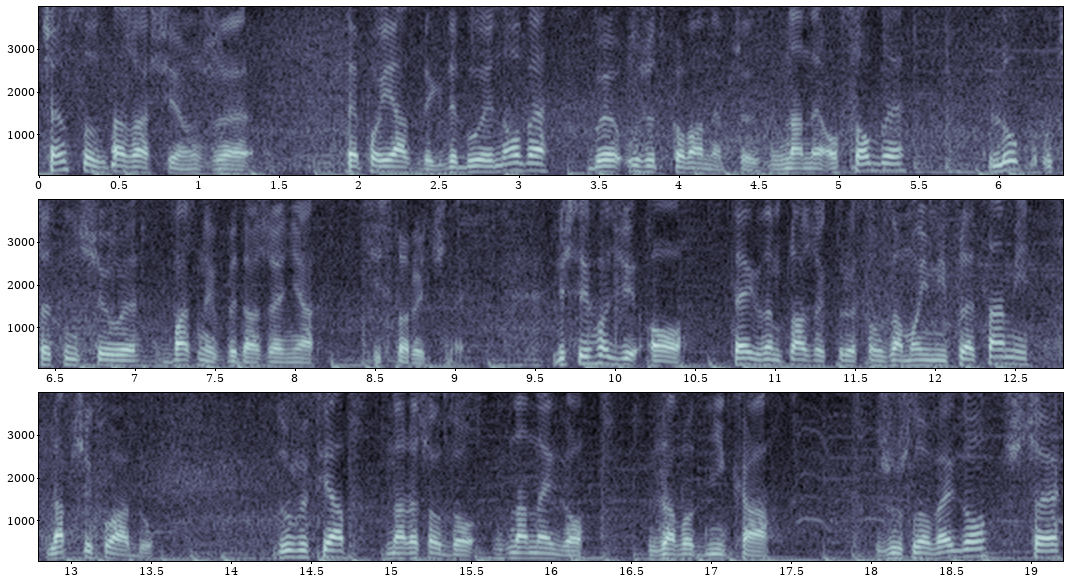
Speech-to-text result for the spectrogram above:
Często zdarza się, że te pojazdy, gdy były nowe, były użytkowane przez znane osoby lub uczestniczyły w ważnych wydarzeniach historycznych. Jeśli chodzi o te egzemplarze, które są za moimi plecami, dla przykładu, duży Fiat należał do znanego zawodnika żużlowego z Czech.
